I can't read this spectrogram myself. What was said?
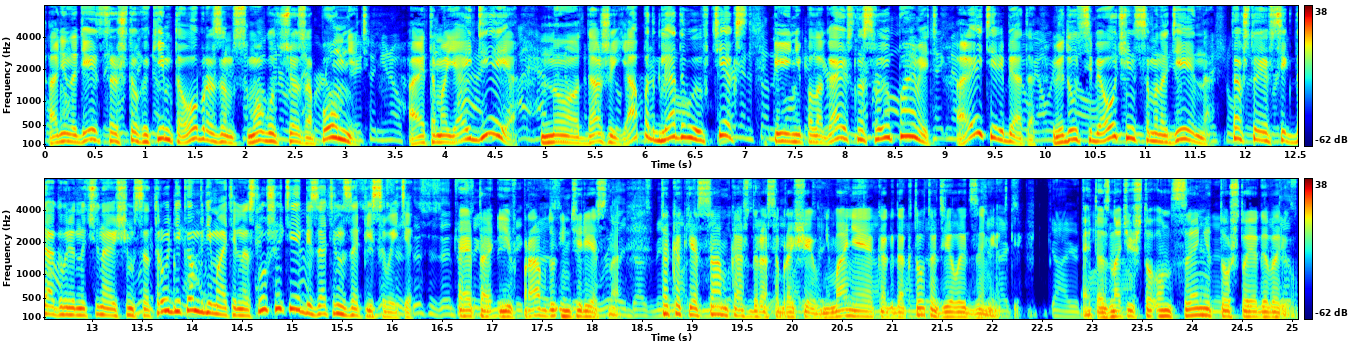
они надеются, что каким-то образом смогут все запомнить. А это моя идея. Но даже я подглядываю в текст и не полагаюсь на свою память. А эти ребята ведут себя очень самонадеянно. Так что я всегда говорю начинающим сотрудникам, внимательно слушайте и обязательно записывайте. Это и вправду интересно, так как я сам каждый раз обращаю внимание, когда кто-то делает заметки. Это значит, что он ценит то, что я говорю.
